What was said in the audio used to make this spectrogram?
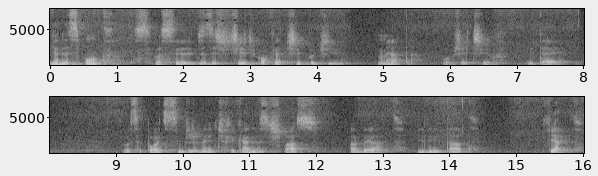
E é nesse ponto, se você desistir de qualquer tipo de meta, objetivo, ideia, você pode simplesmente ficar nesse espaço aberto, ilimitado, quieto.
